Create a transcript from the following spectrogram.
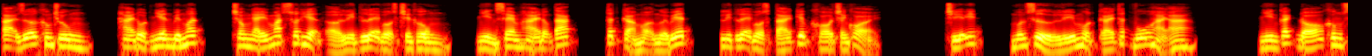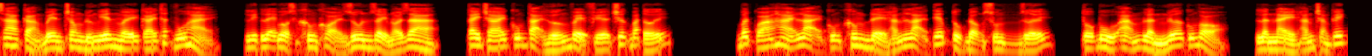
tại giữa không trung, hải đột nhiên biến mất, trong nháy mắt xuất hiện ở lịt lệ bột trên không, nhìn xem hải động tác, tất cả mọi người biết, lịt lệ bột tái kiếp khó tránh khỏi. Chí ít, muốn xử lý một cái thất vũ hải a. Nhìn cách đó không xa cảng bên trong đứng yên mấy cái thất vũ hải, lịt lệ bột không khỏi run rẩy nói ra, tay trái cũng tại hướng về phía trước bắt tới. Bất quá hải lại cũng không để hắn lại tiếp tục động xuống dưới tổ bù ảm lần nữa cũng vỏ, lần này hắn chẳng kích,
